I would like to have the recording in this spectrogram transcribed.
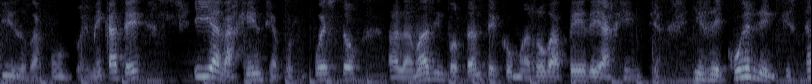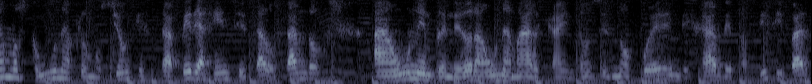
isra.mkt y a la agencia, por supuesto, a la más importante como arroba pdagencia. Y recuerden que estamos con una promoción que está, pdagencia está dotando a un emprendedor, a una marca, entonces no pueden dejar de participar.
